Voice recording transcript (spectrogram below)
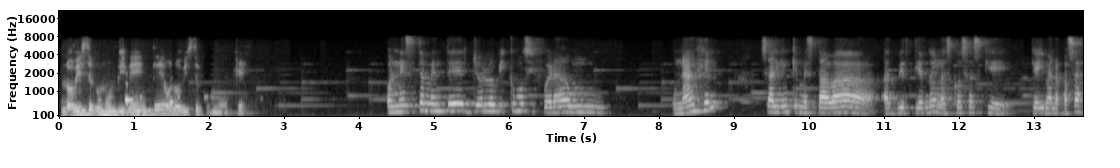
¿Lo viste como un vidente o lo viste como qué? honestamente yo lo vi como si fuera un, un ángel, o sea, alguien que me estaba advirtiendo en las cosas que, que iban a pasar,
